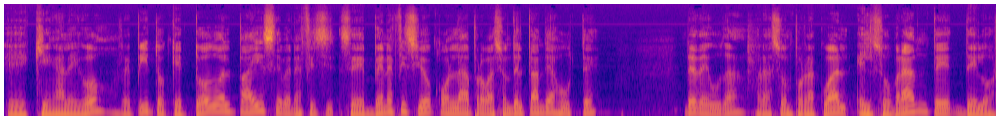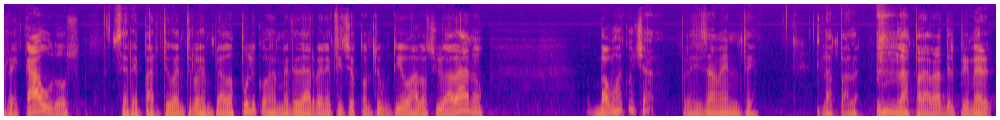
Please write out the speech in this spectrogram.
eh, quien alegó, repito, que todo el país se se benefició con la aprobación del plan de ajuste de deuda, razón por la cual el sobrante de los recaudos se repartió entre los empleados públicos en vez de dar beneficios contributivos a los ciudadanos. Vamos a escuchar precisamente las, palabras del primer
